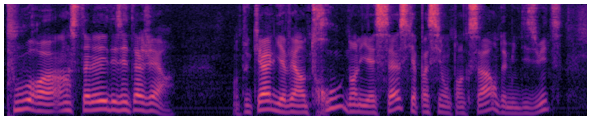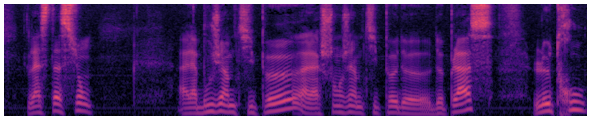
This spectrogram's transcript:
pour installer des étagères. En tout cas, il y avait un trou dans l'ISS il n'y a pas si longtemps que ça, en 2018. La station, elle a bougé un petit peu, elle a changé un petit peu de, place. Le trou,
